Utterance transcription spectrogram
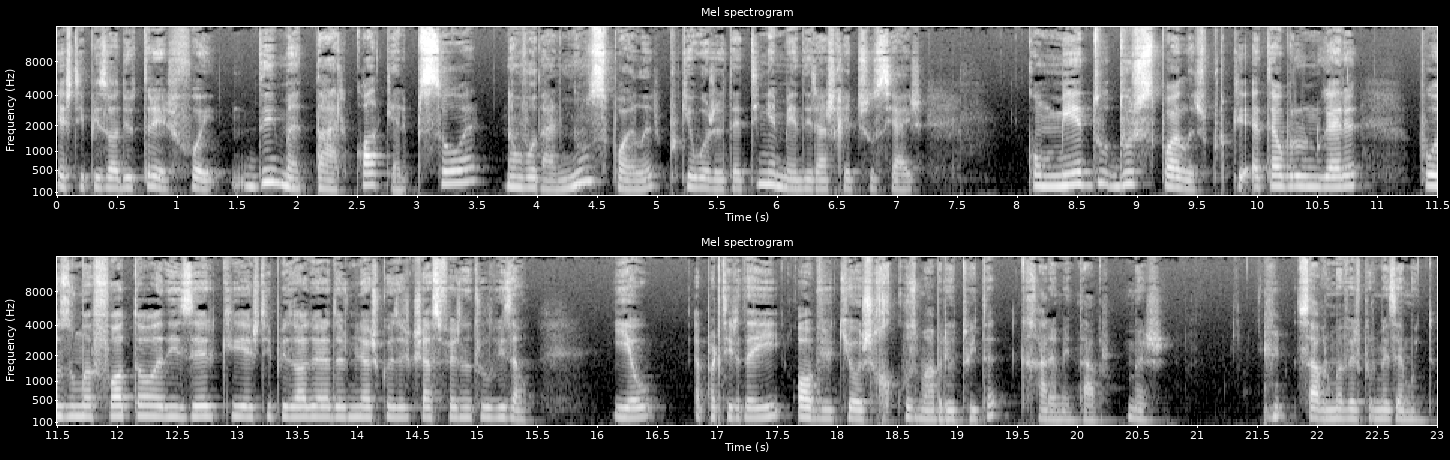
Este episódio 3 foi de matar qualquer pessoa. Não vou dar nenhum spoiler, porque eu hoje até tinha medo de ir às redes sociais com medo dos spoilers, porque até o Bruno Nogueira pôs uma foto a dizer que este episódio era das melhores coisas que já se fez na televisão. E eu a partir daí, óbvio que hoje recuso-me a abrir o Twitter, que raramente abro, mas se abre uma vez por mês é muito.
